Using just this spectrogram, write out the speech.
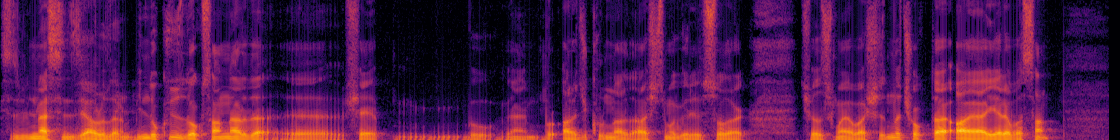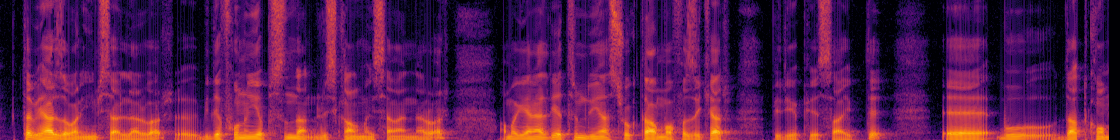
siz bilmezsiniz yavrularım. 1990'larda e, şey bu yani bu aracı kurumlarda araştırma görevlisi olarak çalışmaya başladığımda çok daha ayağa yere basan tabii her zaman iyimserler var. E, bir de fonun yapısından risk almayı sevenler var. Ama genelde yatırım dünyası çok daha muhafazakar bir yapıya sahipti. E, bu dotcom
